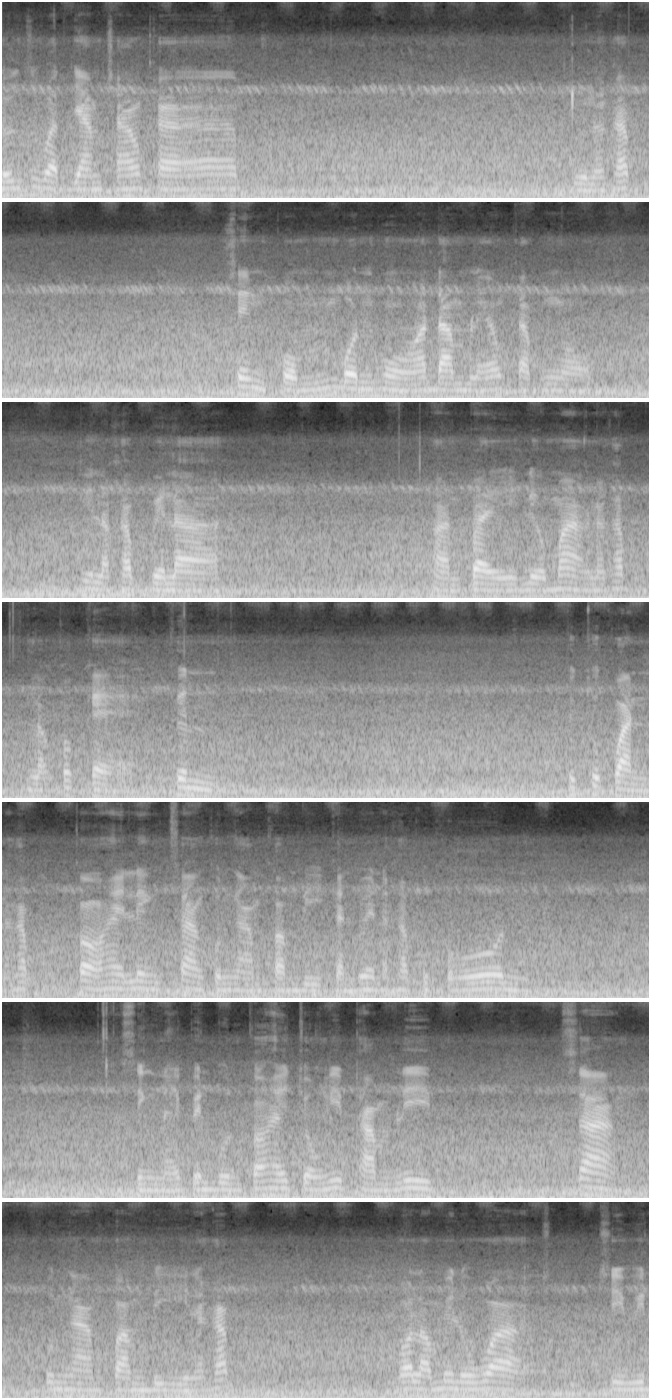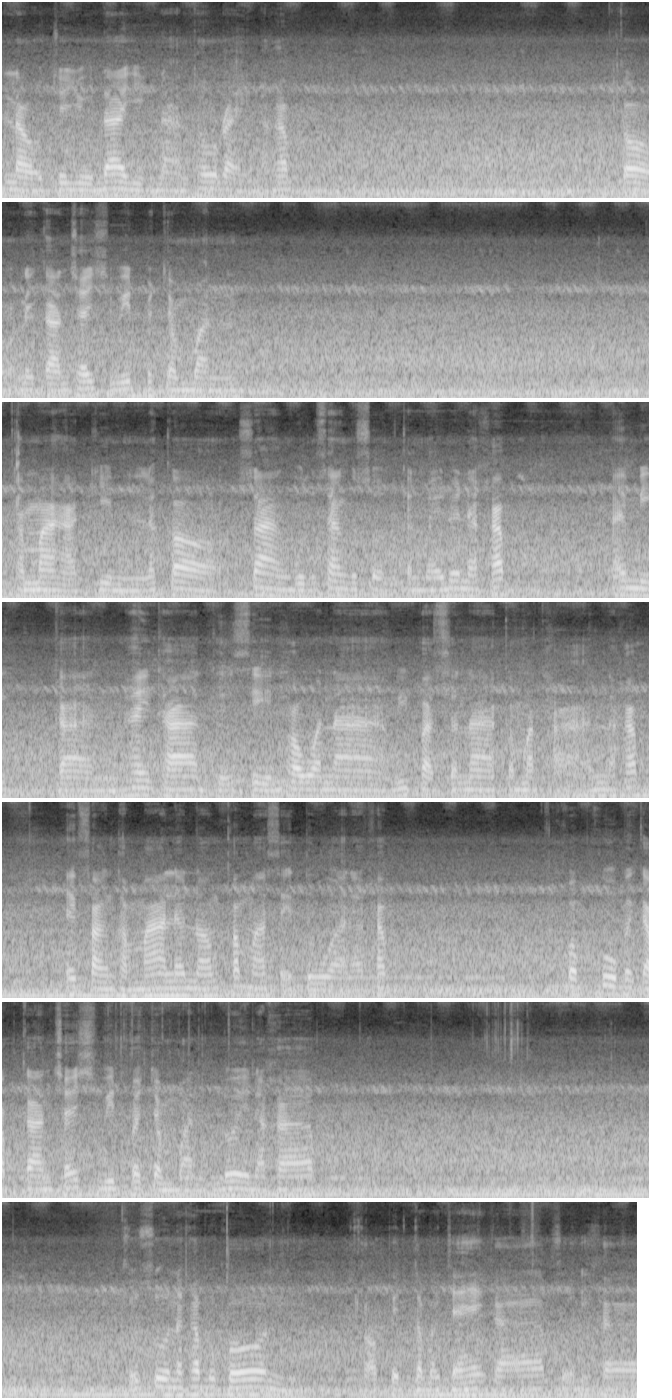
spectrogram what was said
รุณสวัสดิ์ยามเช้าครับ ดูนะครับ เส้นผมบนหัวดำแล้วกับงอก นี่แหละครับเวลา ผ่านไปเร็วมากนะครับ เราก็แก่ขึ้น ทุกๆวันนะครับ ก็ให้เร่งสร้างคุณงามความดีกันด้วยนะครับทุกคน สิ่งไหนเป็นบุญก็ให้จงรีบทำรีบสร้าง คุณงามความดีนะครับ เพราะเราไม่รู้ว่าชีวิตเราจะอยู่ได้อีกนานเท่าไหร่นะครับ ก็ในการใช้ชีวิตประจำวันทำมาหากินแล้วก็สร้างบุญสร้างกุศลกันไว้ด้วยนะครับ ให้มีการให้ทานถือศีลภาวนา วิปัสสนากรรมฐานนะครับ ให้ฟังธรรมะแล้วน้อมเข้ามาใส่ตัวนะครับ ควบคู่ไปกับการใช้ชีวิตประจำวันด้วยนะครับสู้ๆนะครับทุกคน ขอเป็นกำลังใจให้ครับ สวัสดีครับ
